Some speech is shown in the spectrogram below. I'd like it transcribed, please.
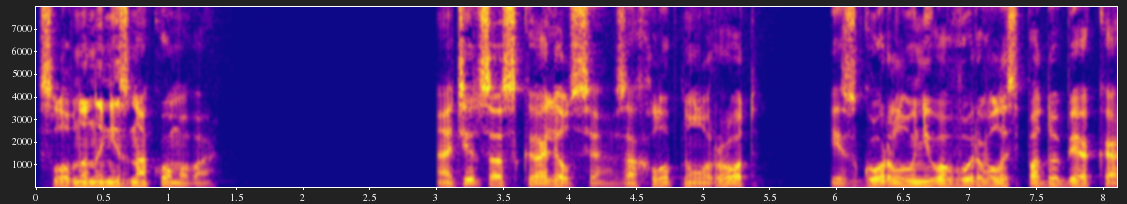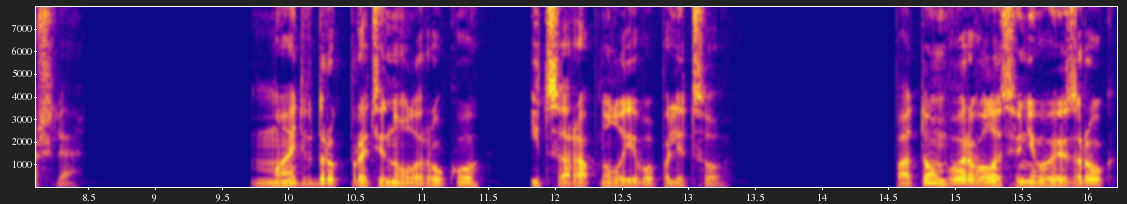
словно на незнакомого. Отец оскалился, захлопнул рот, из горла у него вырвалось подобие кашля. Мать вдруг протянула руку и царапнула его по лицу. Потом вырвалась у него из рук,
